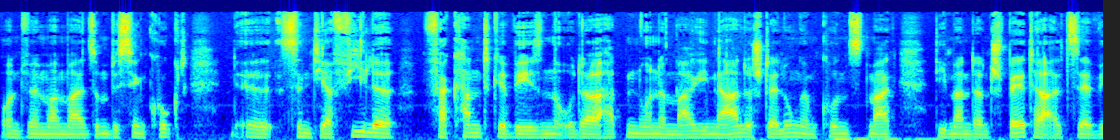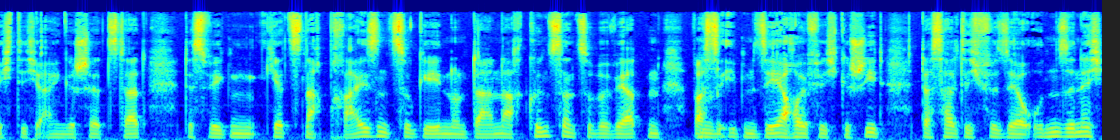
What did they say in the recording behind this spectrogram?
Und wenn man mal so ein bisschen guckt, äh, sind ja viele verkannt gewesen oder hatten nur eine marginale Stellung im Kunstmarkt, die man dann später als sehr wichtig eingeschätzt hat. Deswegen jetzt nach nach Preisen zu gehen und danach Künstlern zu bewerten, was mhm. eben sehr häufig geschieht, das halte ich für sehr unsinnig.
